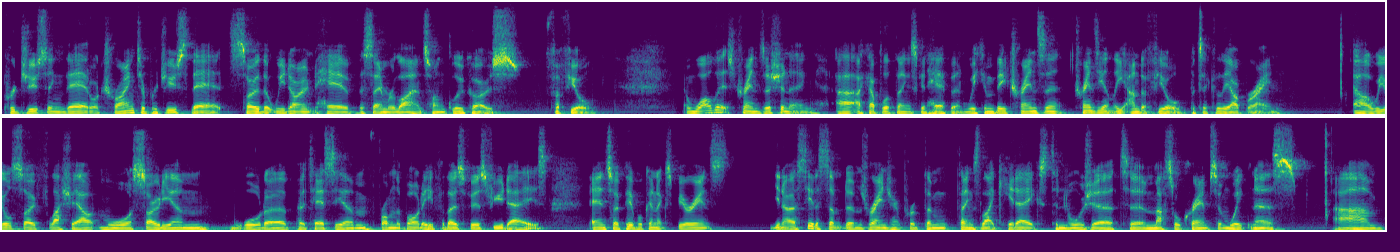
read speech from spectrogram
producing that or trying to produce that so that we don't have the same reliance on glucose for fuel. And while that's transitioning, uh, a couple of things can happen. We can be transi- transiently underfueled, particularly our brain. Uh, we also flush out more sodium, water, potassium from the body for those first few days. And so people can experience, you know, a set of symptoms ranging from them, things like headaches to nausea to muscle cramps and weakness, um,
